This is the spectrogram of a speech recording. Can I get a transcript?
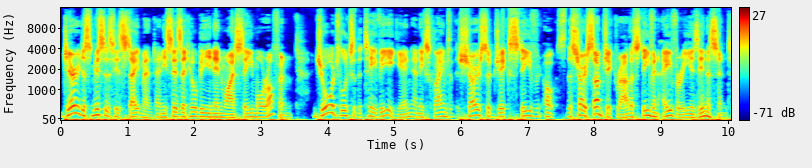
Jerry dismisses his statement and he says that he'll be in NYC more often. George looks at the TV again and exclaims that the show subject Steven oh the show subject rather Steven Avery is innocent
